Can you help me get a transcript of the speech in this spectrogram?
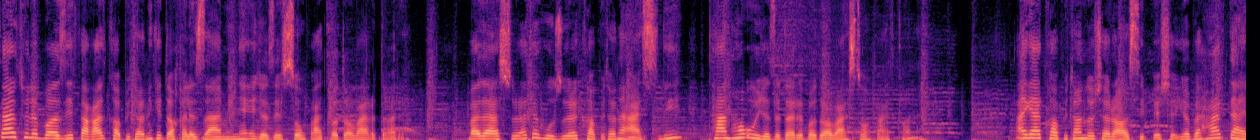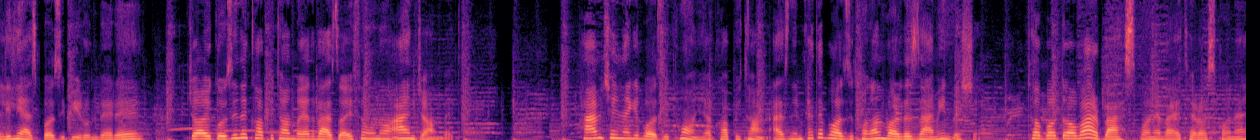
در طول بازی فقط کاپیتانی که داخل زمینه اجازه صحبت با داور داره و در صورت حضور کاپیتان اصلی تنها او اجازه داره با داور صحبت کنه. اگر کاپیتان دچار آسیب بشه یا به هر دلیلی از بازی بیرون بره، جایگزین کاپیتان باید وظایف اونو انجام بده. همچنین اگه بازیکن یا کاپیتان از نیمکت بازیکنان وارد زمین بشه تا با داور بحث کنه و اعتراض کنه،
